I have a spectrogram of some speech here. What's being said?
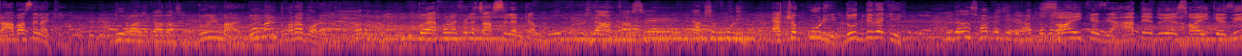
ডাব আছে নাকি? দু মাস গাব আছে। দুই মাস। দুই মাস ধরা পড়ে না। তো এখন আসলে চাচ্ছিলেন কেমন? দাম একশো কুড়ি। একশো কুড়ি। দুধ দিবে কি? ছয় কেজি হাতে দুয়ে ছয় কেজি।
